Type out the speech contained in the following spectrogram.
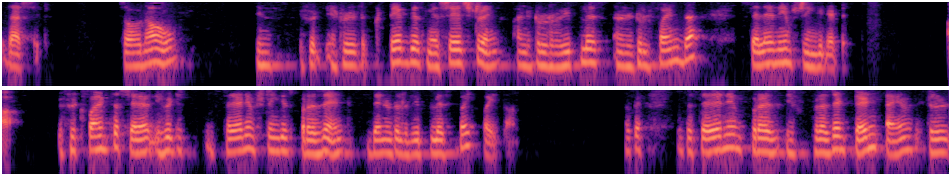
That's it. So now in, if it, it will take this message string and it will replace and it will find the selenium string in it. Uh, if it finds the sel if it selenium string is present then it will replace by python okay. If the selenium pres if present 10 times it will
